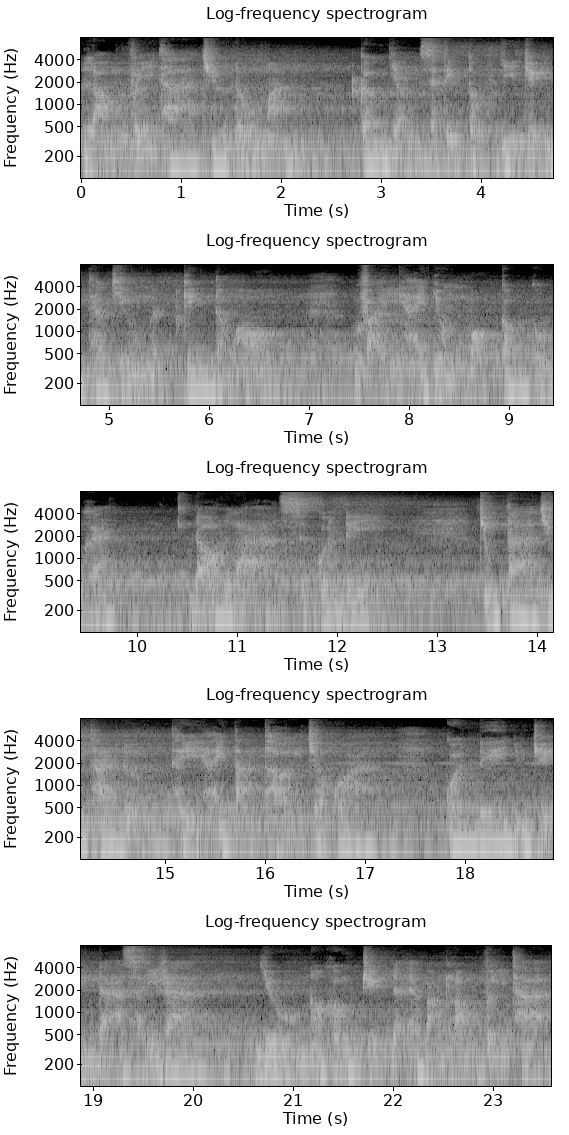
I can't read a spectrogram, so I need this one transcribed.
lòng vị tha chưa đủ mạnh, cơn giận sẽ tiếp tục di chuyển theo chiều nghịch kim đồng hồ. Vậy hãy dùng một công cụ khác đó là sự quên đi. Chúng ta chưa tha được thì hãy tạm thời cho qua. Quên đi những chuyện đã xảy ra, dù nó không triệt để bằng lòng vị tha.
